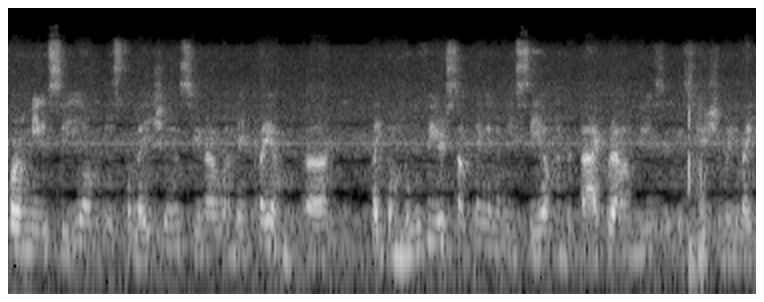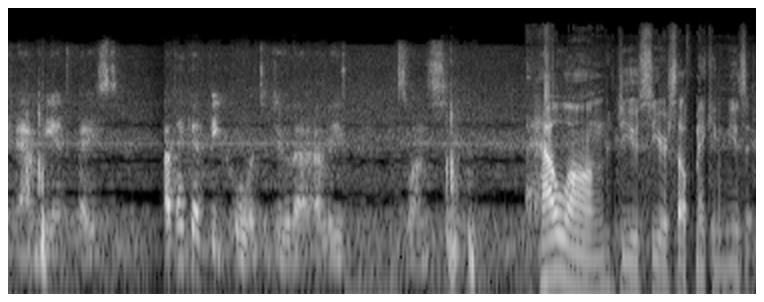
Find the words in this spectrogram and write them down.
for museum installations. You know, when they play a, uh, like a movie or something in a museum and the background music is usually like ambient based. I think it'd be cool to do that at least once. How long do you see yourself making music?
